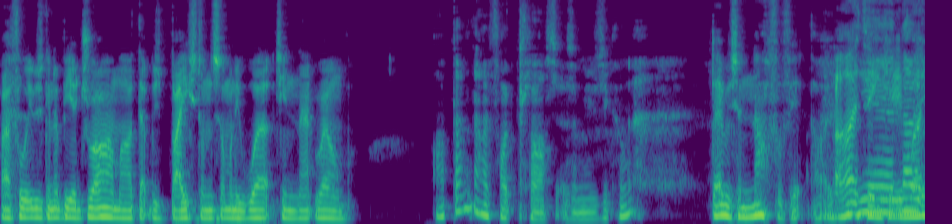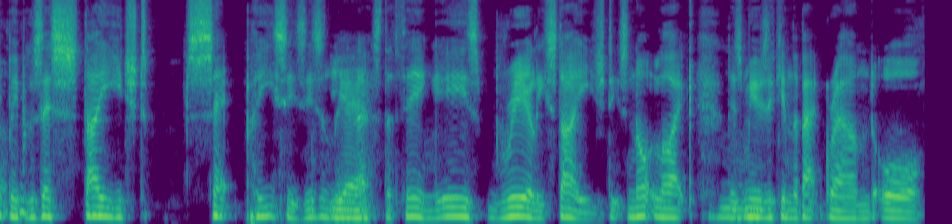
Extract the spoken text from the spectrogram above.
I thought it was going to be a drama that was based on someone who worked in that realm. I don't know if I'd class it as a musical. There was enough of it though. I think Yeah, it no. might be because they're staged set pieces, isn't it? Yeah. That's the thing. It is really staged. It's not like there's Hmm. music in the background or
